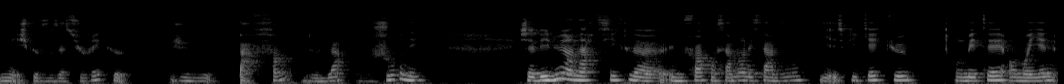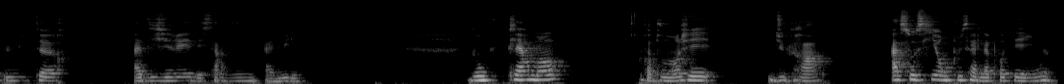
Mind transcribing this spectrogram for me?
mais je peux vous assurer que je n'ai pas faim de la journée. J'avais lu un article euh, une fois concernant les sardines qui expliquait que on mettait en moyenne 8 heures à digérer des sardines à l'huile. Donc clairement, quand vous mangez du gras, associé en plus à de la protéine,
